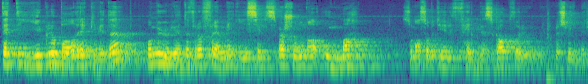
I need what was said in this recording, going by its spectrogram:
Dette gir global rekkevidde og muligheter for å fremme ISILs versjon av Ummah, som altså betyr et fellesskap for muslimer.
